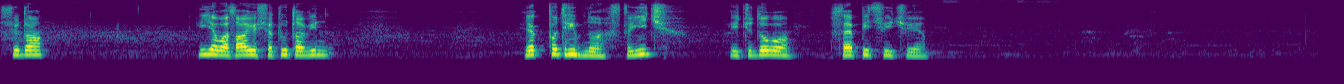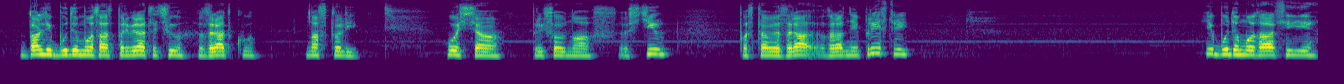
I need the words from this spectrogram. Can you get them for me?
сюди. І я вважаю, що тут він як потрібно стоїть і чудово все підсвічує. Далі будемо зараз перевіряти цю зарядку на столі. Ось я прийшов на стіл, поставив заря- зарядний пристрій. І будемо зараз її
